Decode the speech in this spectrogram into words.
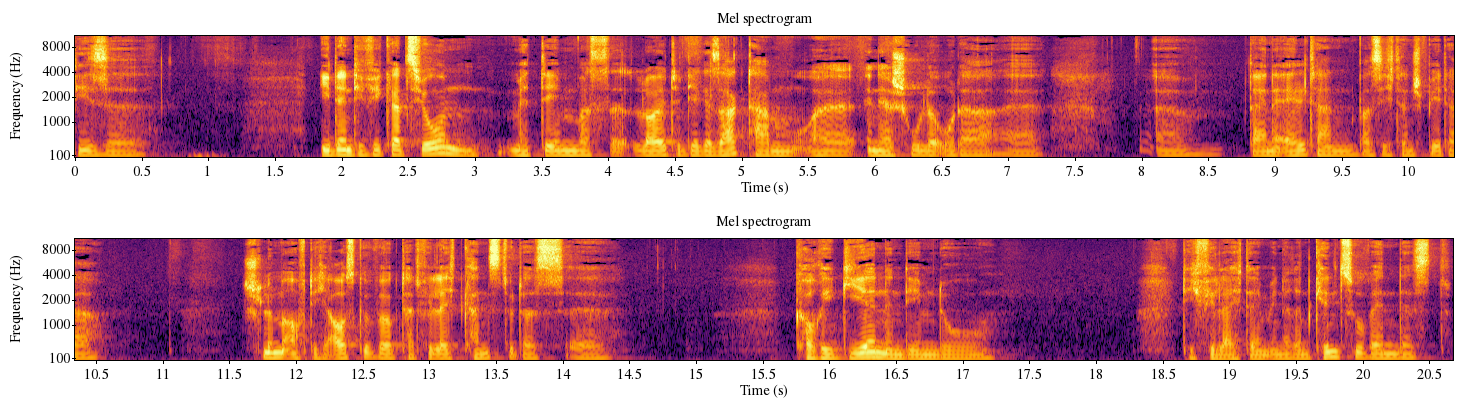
diese Identifikation mit dem, was Leute dir gesagt haben äh, in der Schule oder äh, äh, deine Eltern, was sich dann später schlimm auf dich ausgewirkt hat. Vielleicht kannst du das äh, korrigieren, indem du dich vielleicht deinem inneren Kind zuwendest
